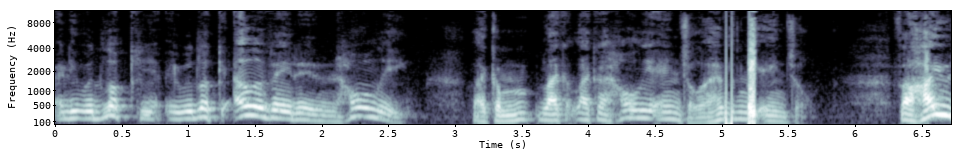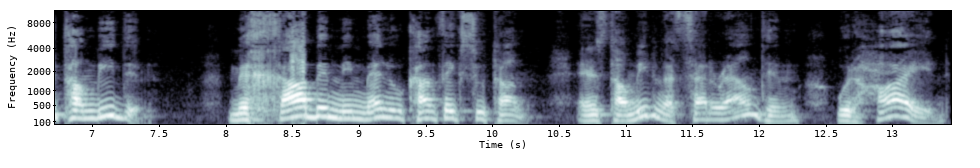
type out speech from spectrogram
and he would look, he would look elevated and holy, like a like like a holy angel, a heavenly angel. V'hayu talmidim mechabim mimenu kanfek sutam, and his talmidim that sat around him would hide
